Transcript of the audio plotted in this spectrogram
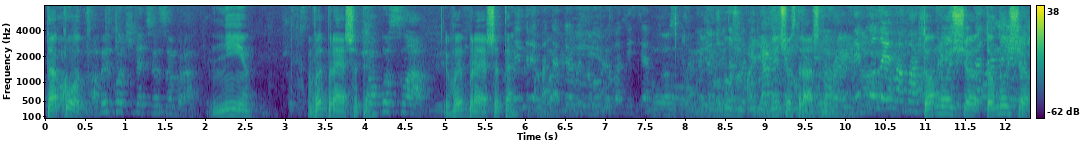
так от, А ви хочете це забрати? ні. Ви брешете. Ви брешете. Не треба таке висловлюватися. Нічого страшного. Не колега ваш. Тому що, тому що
